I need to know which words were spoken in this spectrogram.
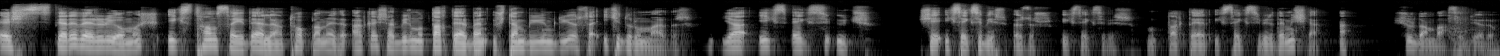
Eşitlikleri veriliyormuş. X tam sayı değerlerin toplamı nedir? Arkadaşlar bir mutlak değer ben 3'ten büyüğüm diyorsa iki durum vardır. Ya x eksi 3 şey x eksi 1 özür. x eksi 1. Mutlak değer x eksi 1 demiş ya. Heh, şuradan bahsediyorum.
